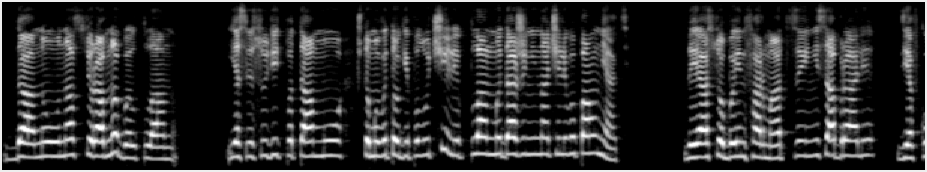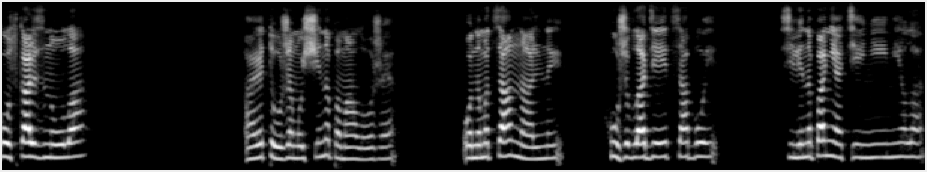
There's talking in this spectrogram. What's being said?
Да, но у нас все равно был план. Если судить по тому, что мы в итоге получили, план мы даже не начали выполнять. Да и особой информации не собрали. Девка ускользнула. А это уже мужчина помоложе. Он эмоциональный, хуже владеет собой. Селина понятия не имела,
